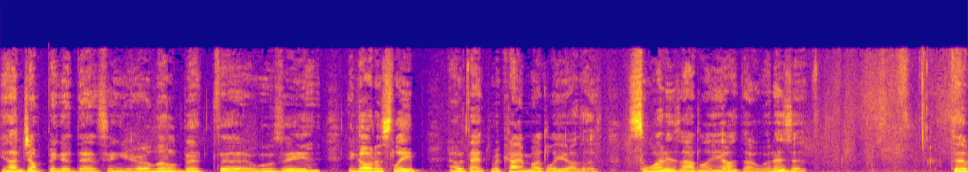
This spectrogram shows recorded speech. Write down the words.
you're not jumping or dancing, you're a little bit uh, woozy, and you go to sleep, and with that Mekayim Adla So what is Adla Yoda? What is it? The,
